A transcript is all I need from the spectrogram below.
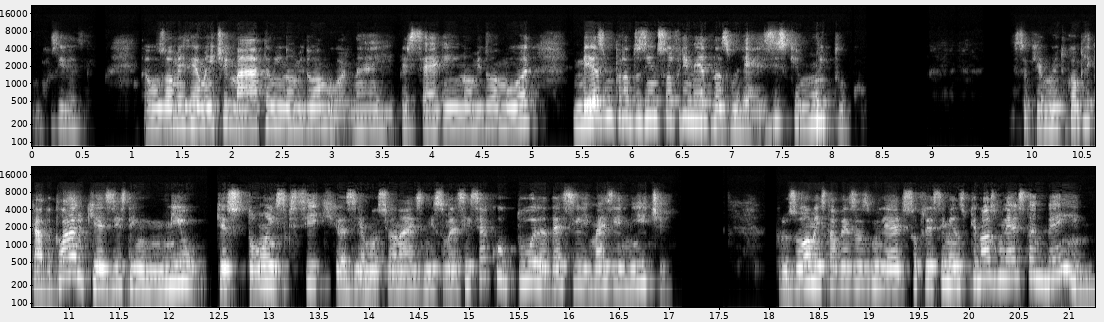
não consegui então, os homens realmente matam em nome do amor, né? E perseguem em nome do amor, mesmo produzindo sofrimento nas mulheres. Isso que é muito isso que é muito complicado. Claro que existem mil questões psíquicas e emocionais nisso, mas assim, se a cultura desse mais limite para os homens, talvez as mulheres sofressem menos, porque nós mulheres também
